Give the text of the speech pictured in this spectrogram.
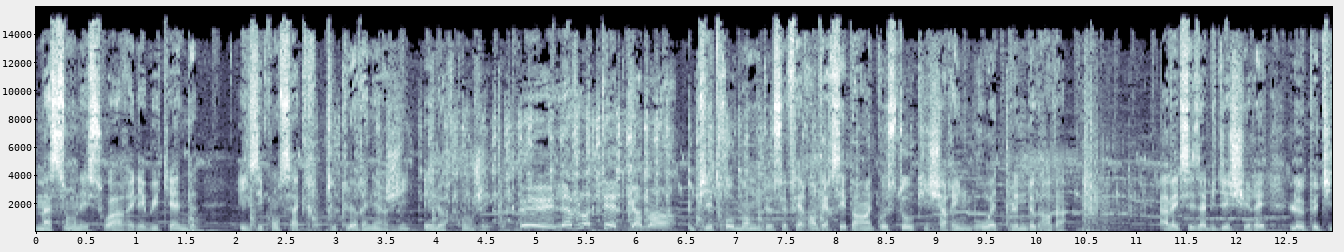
maçons les soirs et les week-ends, ils y consacrent toute leur énergie et leur congé. Hé, lève la tête, gamin Pietro manque de se faire renverser par un costaud qui charrie une brouette pleine de gravats. Avec ses habits déchirés, le petit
